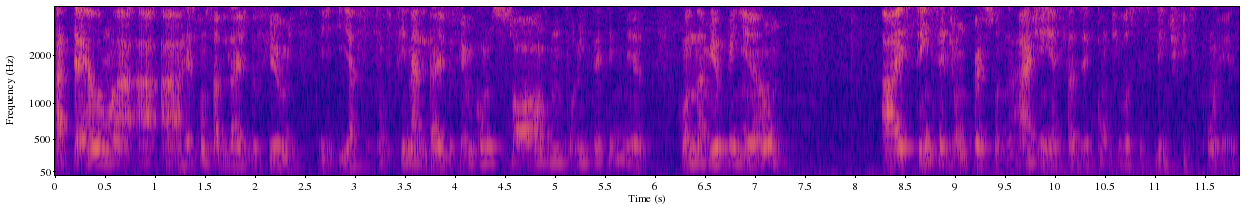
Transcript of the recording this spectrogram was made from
atrelam a, a, a, responsabilidade do filme e, e, a finalidade do filme como só um puro entretenimento. Quando, na minha opinião, a essência de um personagem é fazer com que você se identifique com ele.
